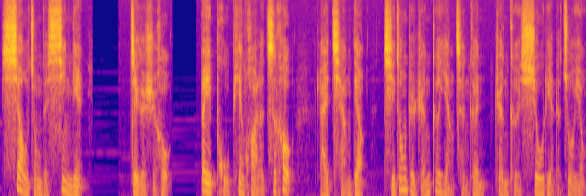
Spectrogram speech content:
效忠的信念，这个时候被普遍化了之后，来强调其中的人格养成跟人格修炼的作用。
